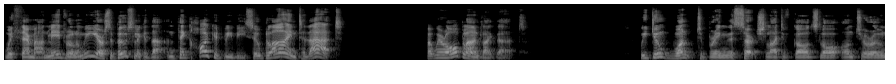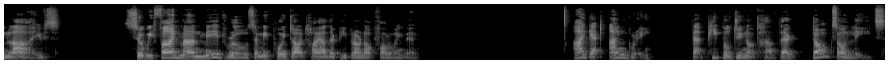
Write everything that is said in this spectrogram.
with their man made rule. And we are supposed to look at that and think, how could we be so blind to that? But we're all blind like that. We don't want to bring the searchlight of God's law onto our own lives. So we find man made rules and we point out how other people are not following them. I get angry that people do not have their dogs on leads.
